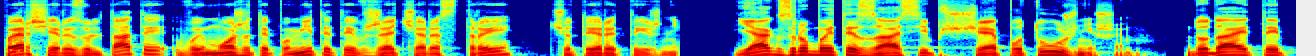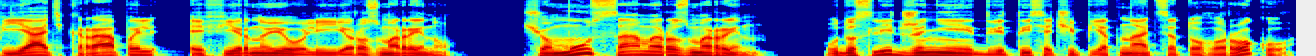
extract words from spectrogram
Перші результати ви можете помітити вже через 3-4 тижні. Як зробити засіб ще потужнішим? Додайте 5 крапель ефірної олії розмарину. Чому саме розмарин? У дослідженні 2015 року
